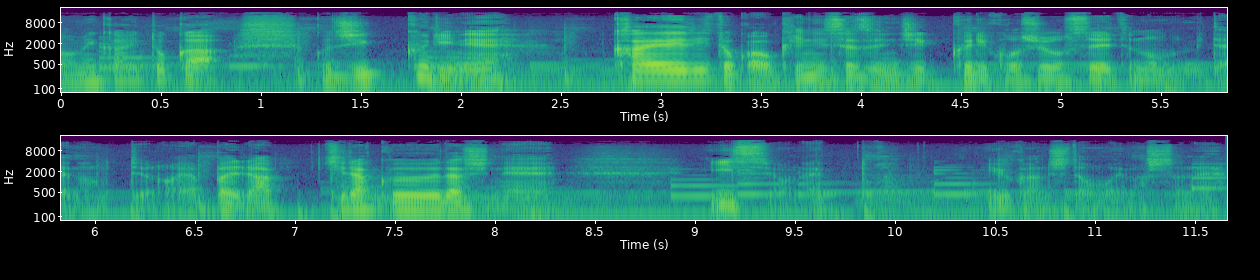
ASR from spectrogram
飲み会とかじっくりね帰りとかを気にせずにじっくり腰を据えて飲むみたいなのっていうのはやっぱり気楽だしねいいっすよねという感じで思いましたね。はい、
